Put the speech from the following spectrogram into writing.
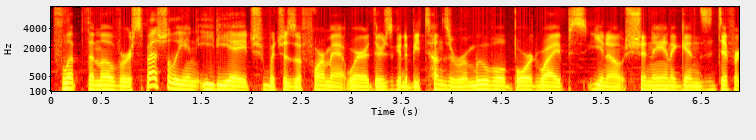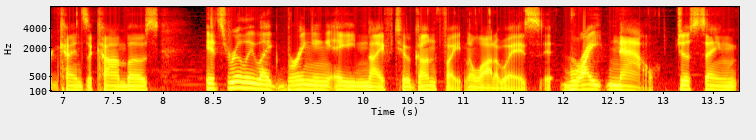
flip them over, especially in EDH, which is a format where there's going to be tons of removal, board wipes, you know, shenanigans, different kinds of combos. It's really like bringing a knife to a gunfight in a lot of ways right now. Just saying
